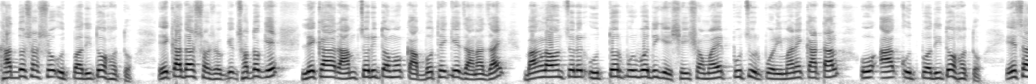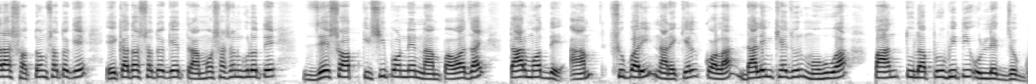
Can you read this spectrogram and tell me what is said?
খাদ্যশস্য উৎপাদিত হতো। একাদশ শতকে শতকে লেখা রামচরিতম কাব্য থেকে জানা যায়, বাংলা অঞ্চলের উত্তর পূর্ব দিকে সেই সময়ের প্রচুর পরিমাণে কাঁঠাল ও আখ উৎপাদিত হতো। এছাড়া সপ্তম শতকে, একাদশ শতকে ত্রাম্য শাসনগুলোতে যেসব কৃষিপণ্যের নাম পাওয়া যায় তার মধ্যে আম, সুপারি, নারকেল, কলা, ডালিম খেজুর, মহুয়া, পান, তুলা প্রভৃতি উল্লেখযোগ্য।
